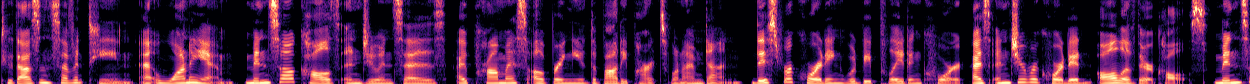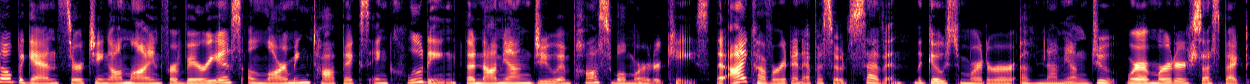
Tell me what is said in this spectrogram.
2017, at 1 a.m., Minseon calls Eunju and says, I promise I'll bring you the body parts when I'm I'm done. This recording would be played in court as Eunju recorded all of their calls. Minso began searching online for various alarming topics, including the Namyangju impossible murder case that I covered in episode 7, The Ghost Murderer of Namyangju, where a murder suspect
